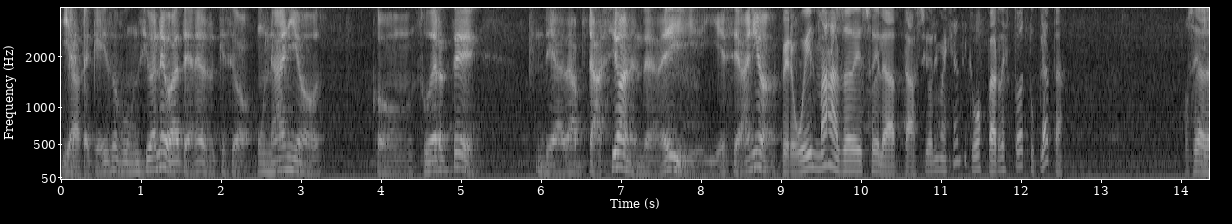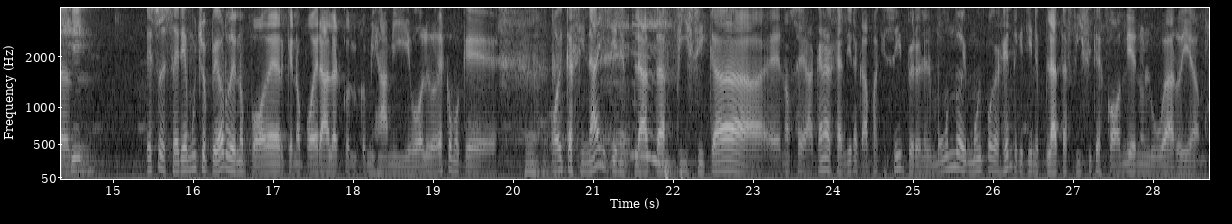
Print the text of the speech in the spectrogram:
Y hasta que eso funcione va a tener, qué sé yo, un año con suerte de adaptación, ¿entendés? Y, ese año... Pero Will, más allá de eso de la adaptación, imagínate que vos perdés toda tu plata. O sea, sí eso sería mucho peor de no poder, que no poder hablar con, mis amigos, boludo. Es como que hoy casi nadie tiene plata física, eh, no sé, acá en Argentina capaz que sí, pero en el mundo hay muy poca gente que tiene plata física escondida en un lugar, digamos.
